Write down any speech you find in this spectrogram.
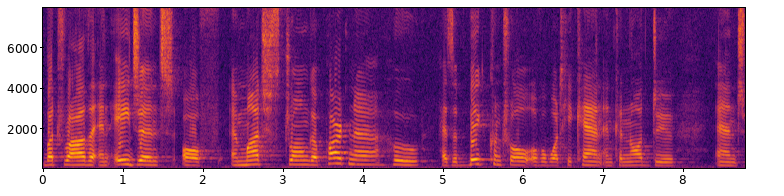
but rather an agent of a much stronger partner who has a big control over what he can and cannot do and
